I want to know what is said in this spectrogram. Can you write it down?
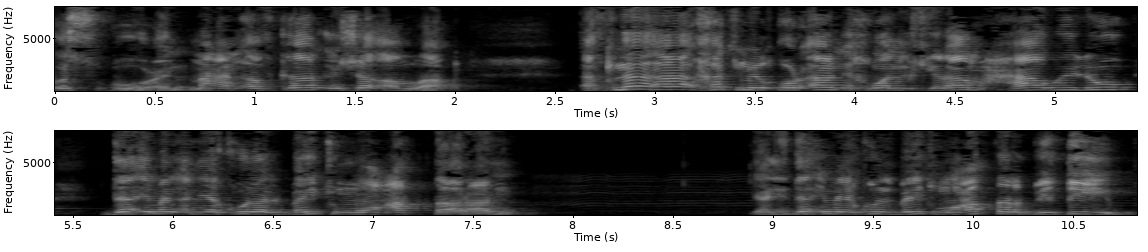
أسبوع. مع الأذكار إن شاء الله. أثناء ختم القرآن إخوان الكرام حاولوا دائما أن يكون البيت معطرا. يعني دائما يكون البيت معطر بطيب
